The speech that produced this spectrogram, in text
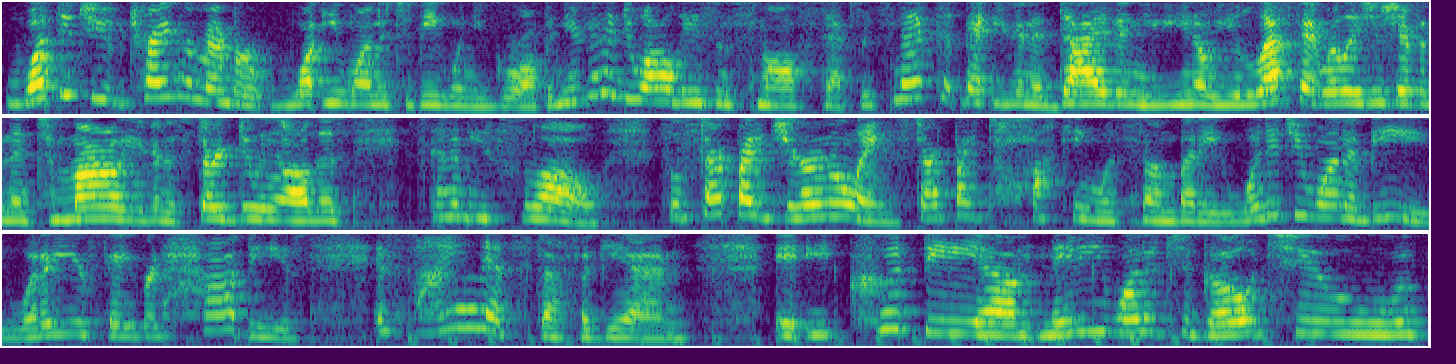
what did you try and remember what you wanted to be when you grow up? And you're going to do all these in small steps. It's not that you're going to dive in, you, you know, you left that relationship and then tomorrow you're going to start doing all this. It's going to be slow. So start by journaling, start by talking with somebody. What did you want to be? What are your favorite hobbies? And find that stuff again. It, it could be um, maybe you wanted to go to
